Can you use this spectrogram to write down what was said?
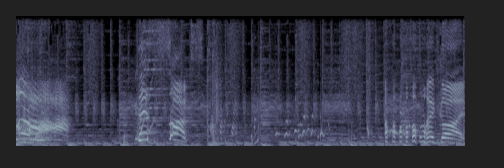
Ah! This sucks! Oh my god!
